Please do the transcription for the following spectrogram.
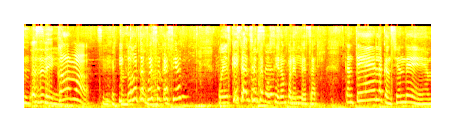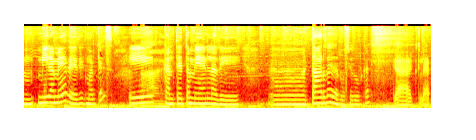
Entonces. ¿cómo? Sí, dije, ¿Y cómo te fue esa ocasión? Pues, ¿Qué pues, canción te pusieron para empezar? Canté la canción de mm, Mírame de Edith Márquez y Ay. canté también la de ah, Tarde de Rocío Durcal. Ah, claro.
